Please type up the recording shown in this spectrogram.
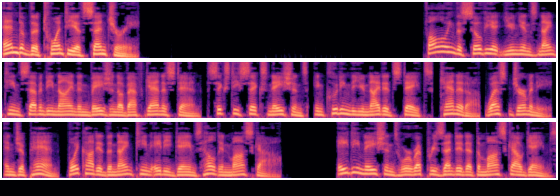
End of the 20th century Following the Soviet Union's 1979 invasion of Afghanistan, 66 nations, including the United States, Canada, West Germany, and Japan, boycotted the 1980 Games held in Moscow. 80 nations were represented at the Moscow Games,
